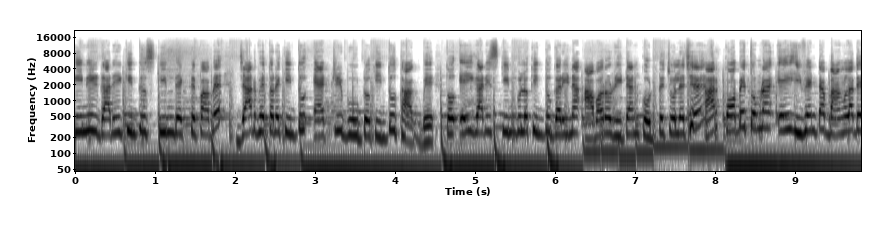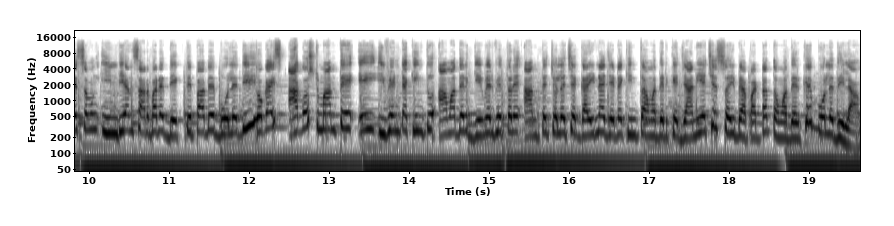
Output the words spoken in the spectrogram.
গিনির গাড়ির কিন্তু স্কিন দেখতে পাবে, যার ভেতরে কিন্তু অ্যাট্রিবিউটও কিন্তু থাকবে। তো এই গাড়ির স্কিনগুলো কিন্তু গাড়িনা আবারও রিটার্ন করতে চলেছে। আর কবে তোমরা এই ইভেন্টটা বাংলাদেশ এবং ইন্ডিয়ান সার্ভারে দেখতে পাবে বলে দিই। তো গাইস আগস্ট মান্থে এই ইভেন্টটা কিন্তু আমাদের গেমের ভেতরে আনতে চলেছে গাড়িনা, যেটা কিন্তু আমাদেরকে জানিয়েছে, সেই ব্যাপারটা তোমাদেরকে বলে দিলাম।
